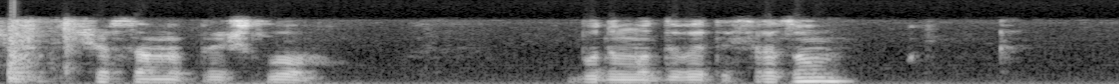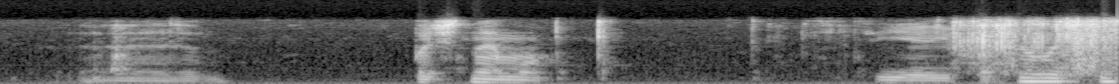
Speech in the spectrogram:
Що, що саме прийшло, будемо дивитись разом. Е, Почнемо цієї посилочки.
